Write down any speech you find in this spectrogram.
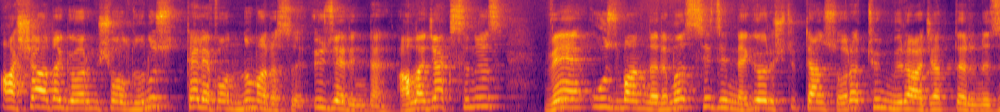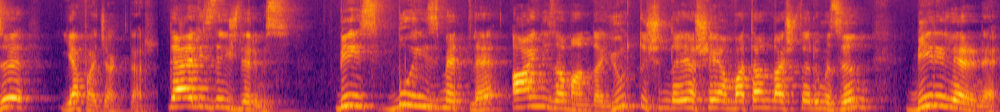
aşağıda görmüş olduğunuz telefon numarası üzerinden alacaksınız ve uzmanlarımız sizinle görüştükten sonra tüm müracaatlarınızı yapacaklar. Değerli izleyicilerimiz, biz bu hizmetle aynı zamanda yurt dışında yaşayan vatandaşlarımızın birilerine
